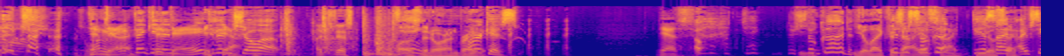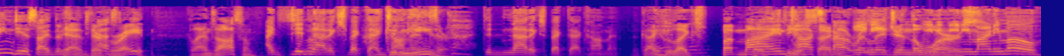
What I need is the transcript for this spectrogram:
ouch. There's one Today? guy. I think he Today? didn't, he didn't Yeah. show up. Let's just close Dang, the door on Brady. Marcus, Yes. they're so good. You like the These are so good. Deicide. Deicide. I've seen Deicide. They're yeah, they're great. Glenn's awesome. I did not expect that I didn't comment. either. Did not expect that comment. The guy who likes But mine Both talks about and- religion the Eeny, worst. meeny, miny, mo.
